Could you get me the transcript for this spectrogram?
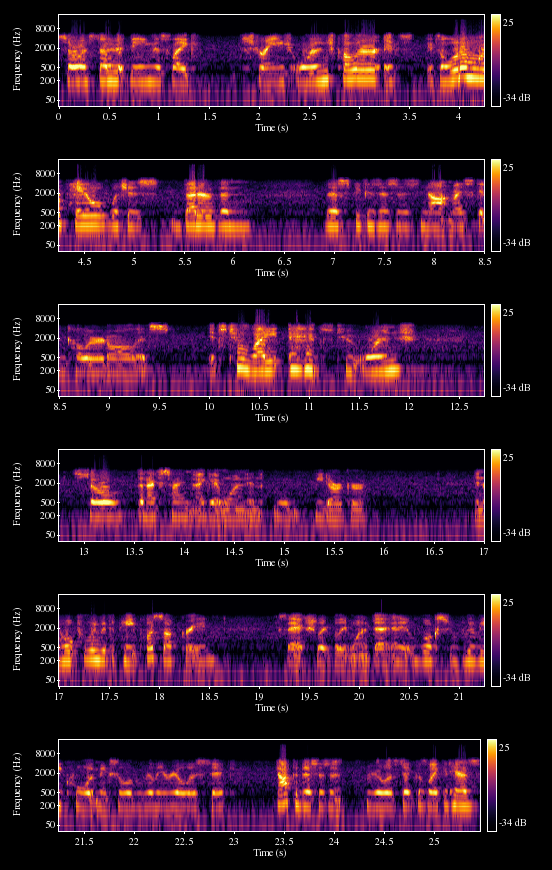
So instead of it being this like strange orange color, it's it's a little more pale, which is better than this because this is not my skin color at all. It's it's too light and it's too orange. So the next time I get one, it will be darker. And hopefully with the Paint Plus upgrade, because I actually really wanted that, and it looks really cool. It makes it look really realistic. Not that this isn't realistic, because like it has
